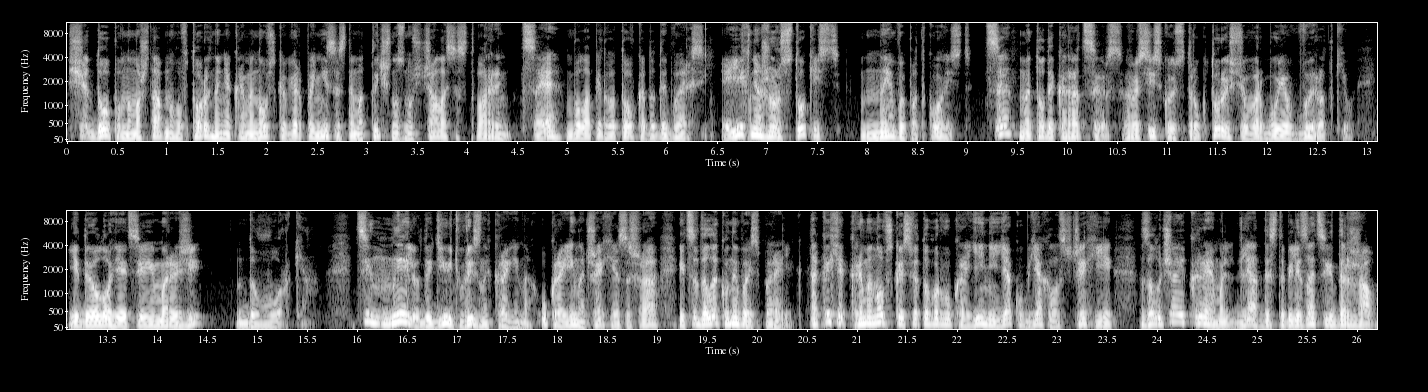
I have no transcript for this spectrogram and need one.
Ще до повномасштабного вторгнення Кременовська в Єрпені систематично знущалася з тварин. Це була підготовка до диверсій. Їхня жорстокість не випадковість. Це методика РАЦИРС російської структури, що вербує виродків. Ідеологія цієї мережі Дворкін. Ці нелюди діють в різних країнах: Україна, Чехія, США, і це далеко не весь перелік. Таких як Кременовська Святогор в Україні, Якуб Яхала з Чехії, залучає Кремль для дестабілізації держав,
